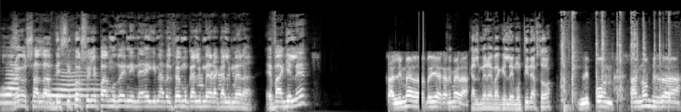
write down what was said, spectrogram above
Ωραίος, αλλά δυστυχώς, Φίλιππά μου δεν είναι. Έγινε, αδελφέ μου, καλημέρα, καλημέρα. Ευάγγελε; Καλημέρα, παιδιά, καλημέρα. Καλημέρα, Ευάγγελε μου. Τι είναι αυτό; Λοιπόν, θα νόμιζα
